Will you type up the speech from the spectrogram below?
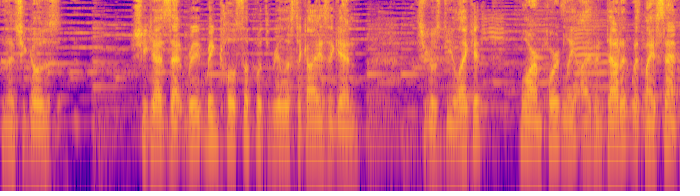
And then she goes, she has that big close up with realistic eyes again. She goes, Do you like it? More importantly, I've endowed it with my scent.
